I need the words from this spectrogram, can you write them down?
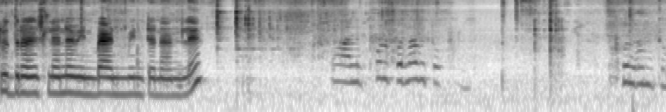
रुद्रांशला नवीन बॅडमिंटन आणले आणि फुल पण आणतो फुल आणतो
